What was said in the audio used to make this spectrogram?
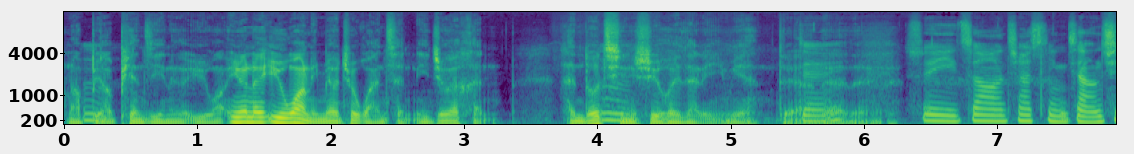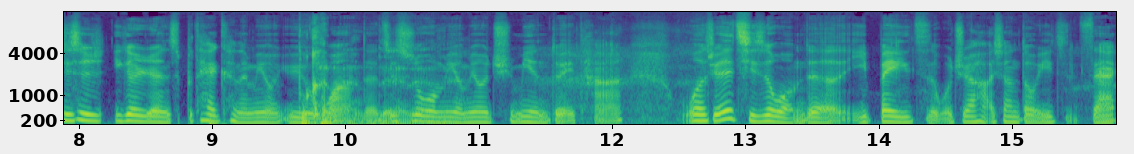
然后不要骗自己那个欲望，嗯、因为那个欲望你没有去完成，你就会很。很多情绪会在里面，嗯、对啊，对对，对。所以照 Justin 讲，其实一个人是不太可能没有欲望的，只是我们有没有去面对它。我觉得其实我们的一辈子，我觉得好像都一直在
